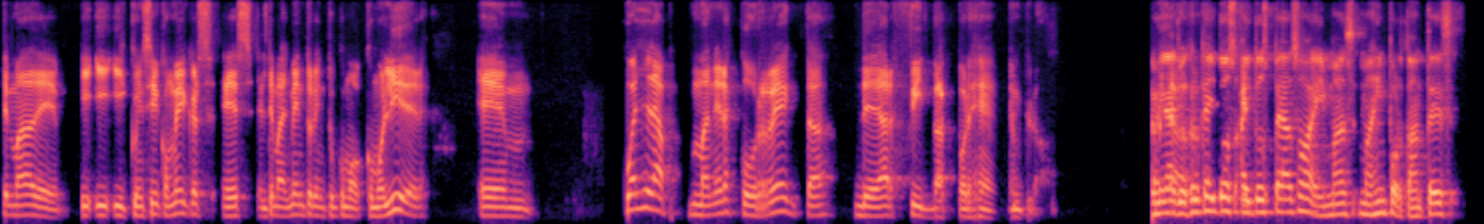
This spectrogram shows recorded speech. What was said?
tema de, y, y- y coincide con Makers, es el tema del mentoring, tú como, como líder, em, ¿cuál es la manera correcta de dar feedback, por ejemplo? Mira, Ajá. yo creo que hay dos, hay dos pedazos ahí más, más importantes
